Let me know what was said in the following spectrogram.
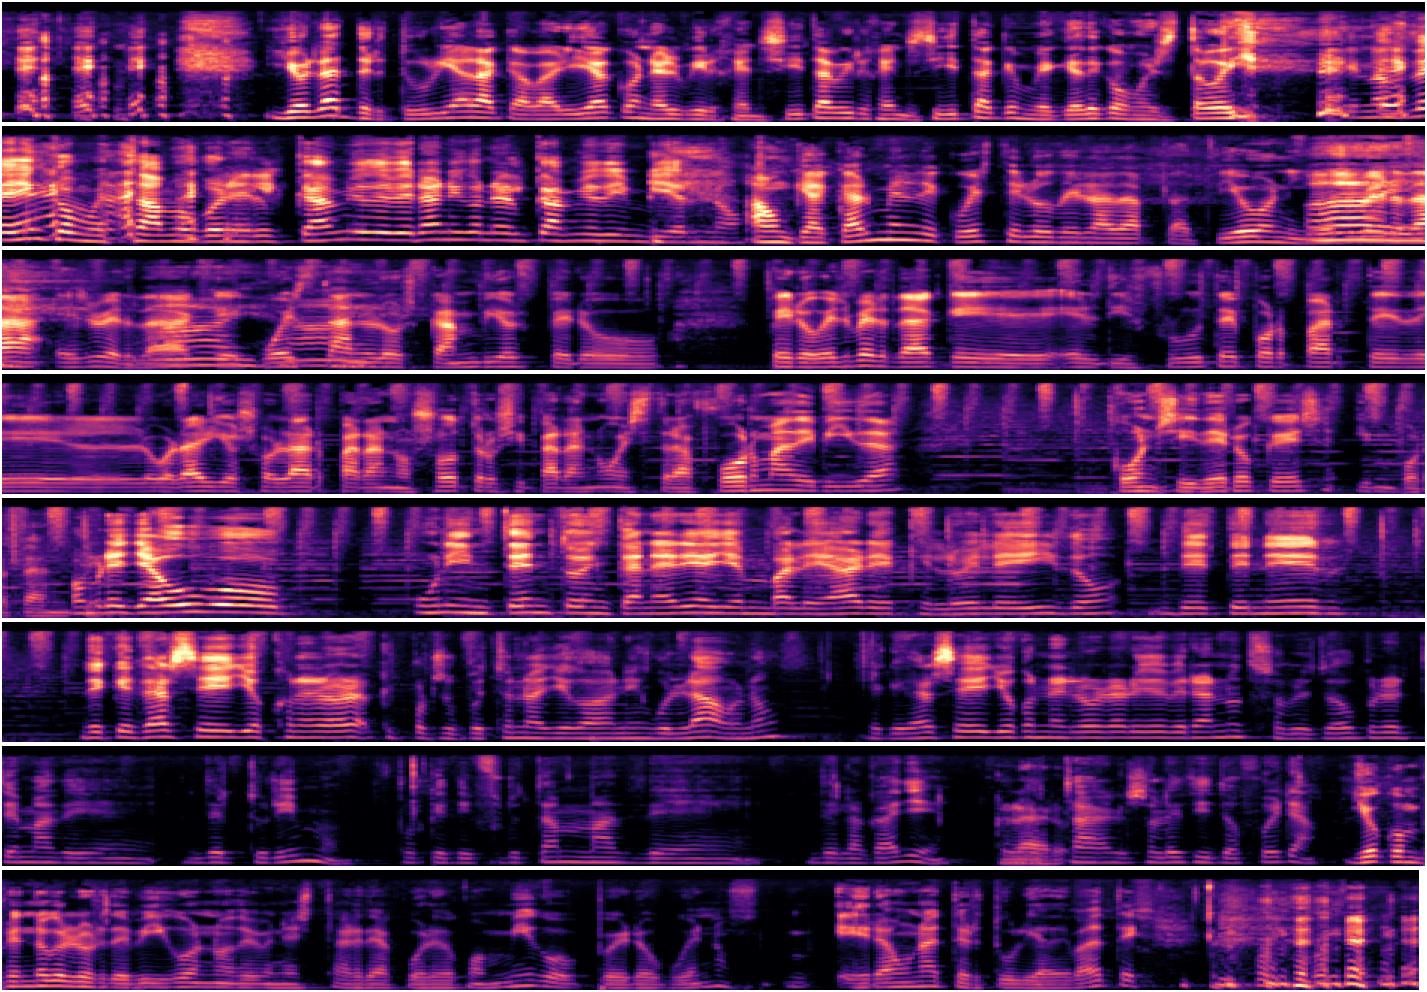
yo la tertulia la acabaría con el virgencita, virgencita, que me quede como estoy. Que nos dejen como estamos, con el cambio de verano y con el cambio de invierno. Aunque a Carmen le cueste lo de la adaptación, y Ay, es verdad, es verdad ay, que cuestan ay. los cambios, pero, pero es verdad que el disfrute por parte del horario solar para nosotros y para nuestra forma de vida, considero que es importante. Hombre, ya hubo un intento en Canarias y en Baleares, que lo he leído, de tener, de quedarse ellos con el que por supuesto no ha llegado a ningún lado, ¿no? De quedarse ellos con el horario de verano, sobre todo por el tema de- del turismo, porque disfrutan más de, de la calle, Claro. está el solecito fuera. Yo comprendo que los de Vigo no deben estar de acuerdo conmigo, pero bueno, era una tertulia debate.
